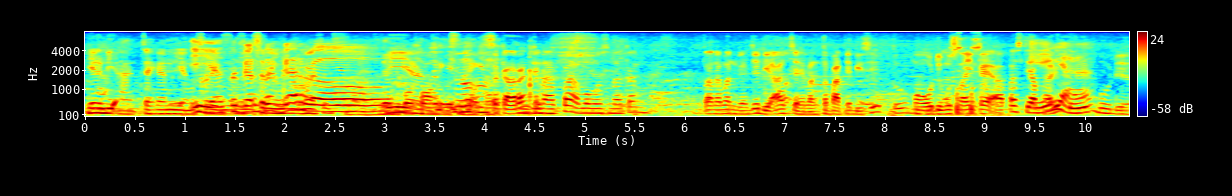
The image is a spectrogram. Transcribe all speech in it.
yang di Aceh kan yang Iya, sering segar-segar sering loh. yang Iya. Oh. Sekarang kenapa memusnahkan tanaman ganja di Aceh? Emang tempatnya di situ. Mau dimusnahin kayak apa setiap hari Iya. tumbuh dia.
